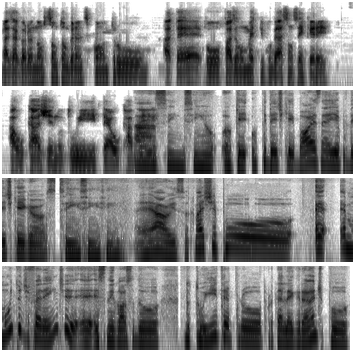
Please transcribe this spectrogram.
Mas agora não são tão grandes quanto. Até vou fazer um momento de divulgação sem querer. A UKG no Twitter, a UKB. Ah, sim, sim. O, o, K- o update K-Boys, né? E o update K-Girls. Sim, sim, sim. É real isso. Mas, tipo. É, é muito diferente é, esse negócio do, do Twitter pro, pro Telegram, tipo,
